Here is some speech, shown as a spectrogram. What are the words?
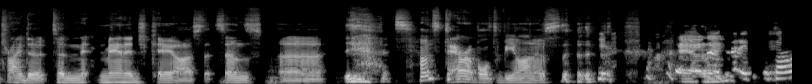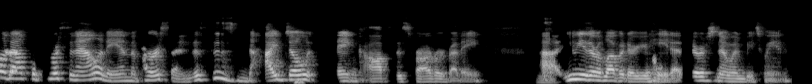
trying to to manage chaos. That sounds uh, yeah, it sounds terrible to be honest. yeah. it's all about the personality and the person. This is I don't think ops is for everybody. Uh, you either love it or you hate it. There's no in between.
